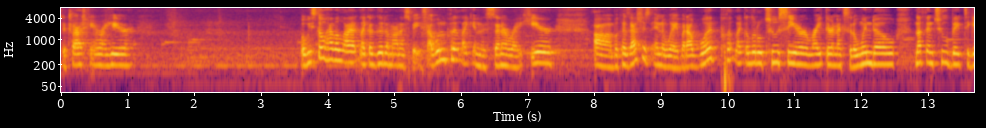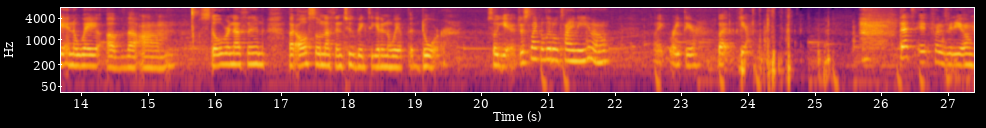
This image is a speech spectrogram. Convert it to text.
the trash can right here. But we still have a lot, like a good amount of space. I wouldn't put it like in the center right here um, because that's just in the way. But I would put like a little two-seater right there next to the window. Nothing too big to get in the way of the um, stove or nothing, but also nothing too big to get in the way of the door. So yeah, just like a little tiny, you know, like right there. But yeah, that's it for the video.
